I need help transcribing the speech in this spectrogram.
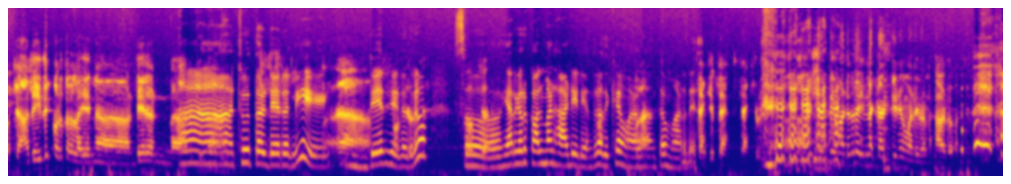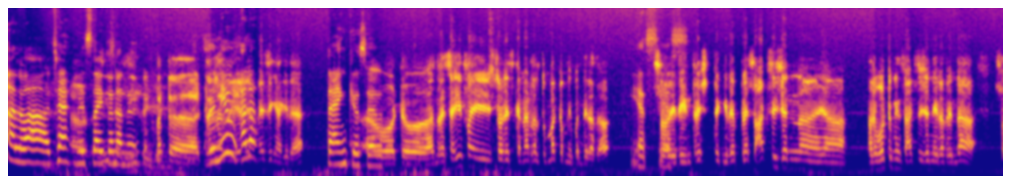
ಓಕೆ ಅದೇ ಇದಕ್ ಕೊಡ್ತಾರಲ್ಲ ಏನ ಡೇರ್ ಟ್ರೂತ್ ಆರ್ ಡೇರ್ ಅಲ್ಲಿ ಡೇರ್ ಹೇಳಿದ್ರು. ಸೊ ಯಾರಿಗಾರು ಕಾಲ್ ಮಾಡಿ ಹಾಡಿ ಹೇಳಿ ಅಂದ್ರೆ ಅದಕ್ಕೆ ಮಾಡೋಣ ಅಂತ ಮಾಡಿದೆ. Thank you thanks thank you ಮಾಡಿದ್ರೆ ಇನ್ನ ಕಂಟಿನ್ಯೂ ಮಾಡಿರೋ ಹಾಡು. ಅಲ್ವಾ? ಛೇ ಮಿಸ್ ಆಯ್ತು ನಾನು. ಬಟ್ ನೀವು ಅಲ್ಲ. ಅಮೇಸಿಂಗ್ ಆಗಿದೆ. ಥ್ಯಾಂಕ್ ಯು ಸರ್ ಒಟ್ಟು ಅಂದ್ರೆ ಸೈಫೈ ಸ್ಟೋರೀಸ್ ಕನ್ನಡದಲ್ಲಿ ತುಂಬಾ ಕಮ್ಮಿ ಬಂದಿರೋದು. ಎಸ್ ಸೊ ಇದು ಇಂಟ್ರೆಸ್ಟಿಂಗ್ ಇದೆ. ಪ್ಲಸ್ ಆಕ್ಸಿಜನ್ ಅಂದ್ರೆ ಓಟು ಮೀನ್ಸ್ ಆಕ್ಸಿಜನ್ ಇರೋದ್ರಿಂದ ಸೊ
